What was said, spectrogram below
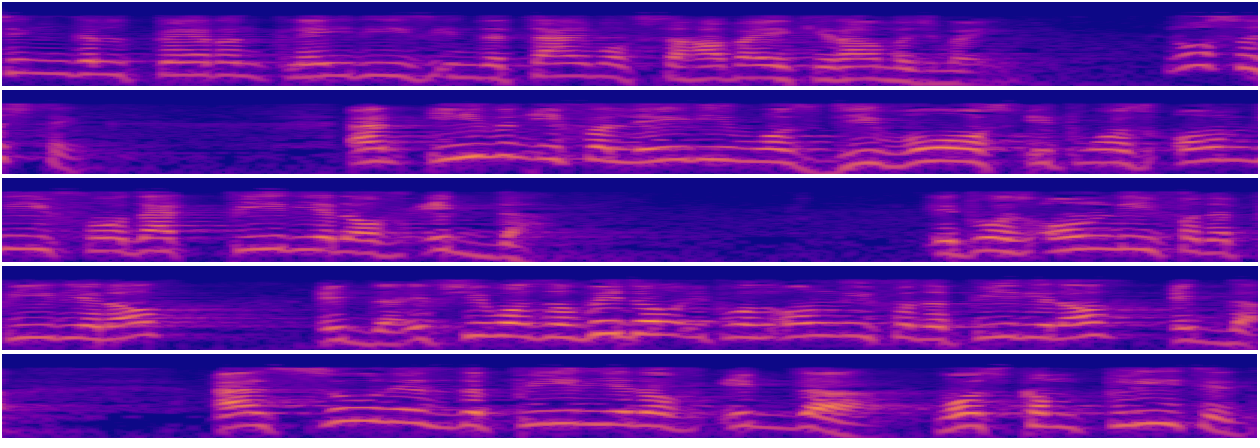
single parent ladies in the time of Sahaba Kiram Ajmain. No such thing. And even if a lady was divorced, it was only for that period of iddah. It was only for the period of iddah. If she was a widow, it was only for the period of iddah. As soon as the period of iddah was completed,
